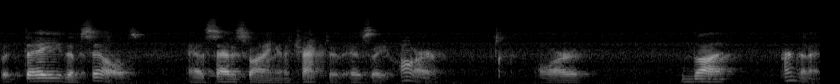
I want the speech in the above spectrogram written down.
But they themselves, as satisfying and attractive as they are, are not permanent.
